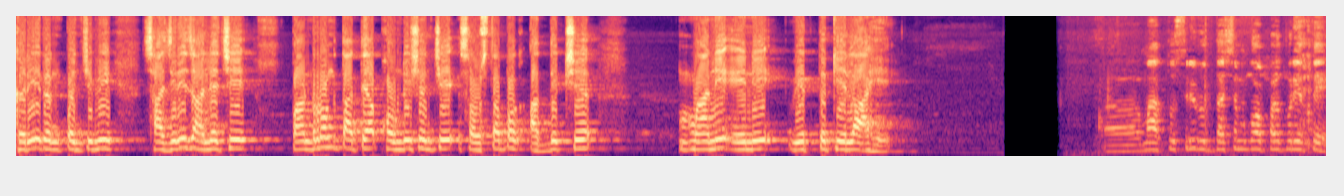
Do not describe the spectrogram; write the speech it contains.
खरी रंगपंचमी साजरी झाल्याचे पांडुरंग तात्या फाउंडेशनचे संस्थापक अध्यक्ष माने यांनी व्यक्त केलं आहे. मातुश्री मातोश्री वृद्धाश्रम गोपाळपूर येथे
